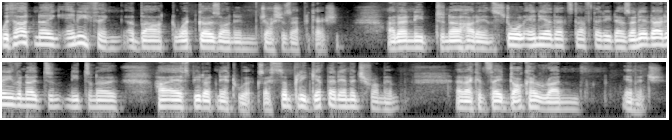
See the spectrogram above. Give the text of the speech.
without knowing anything about what goes on in Josh's application. I don't need to know how to install any of that stuff that he does. I don't even know to, need to know how ASP.NET works. I simply get that image from him, and I can say Docker run image.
